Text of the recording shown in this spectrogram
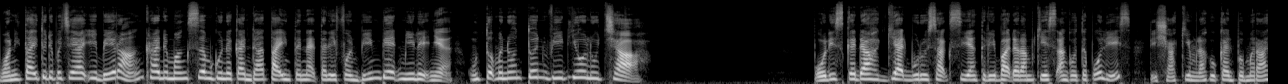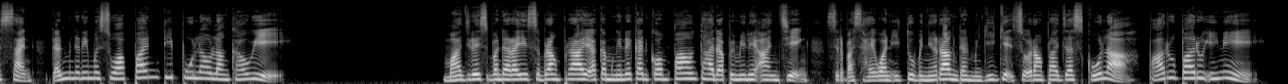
Wanita itu dipercayai berang kerana mangsa menggunakan data internet telefon bimbit miliknya untuk menonton video lucah. Polis Kedah giat buru saksi yang terlibat dalam kes anggota polis disyaki melakukan pemerasan dan menerima suapan di Pulau Langkawi. Majlis Bandaraya Seberang Perai akan mengenakan kompaun terhadap pemilik anjing selepas haiwan itu menyerang dan menggigit seorang pelajar sekolah paru-paru ini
